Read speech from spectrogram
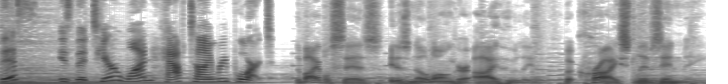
This is the Tier 1 Halftime Report. The Bible says, It is no longer I who live, but Christ lives in me.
